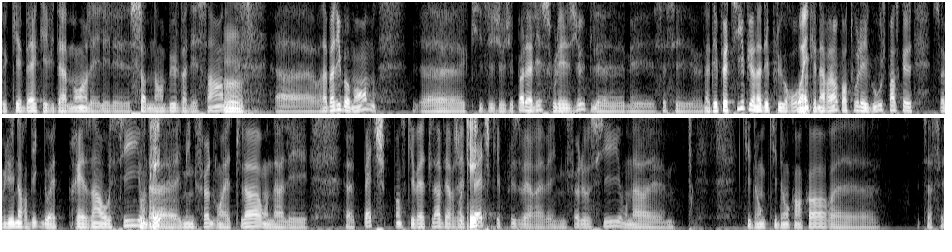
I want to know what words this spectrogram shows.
de Québec, évidemment. Les, les, les somnambules va descendre. Mm. On a bien du beau monde. Qui, j'ai pas la liste sous les yeux, puis le, mais c'est, on a des petits, puis on a des plus gros. Ouais. Donc, il y en a vraiment pour tous les goûts. Je pense que ce milieu nordique doit être présent aussi. On okay. a Hemingford vont être là. On a les euh, Petch, je pense qu'il va être là. Verger okay. Petch, qui est plus vers, vers Hemingford aussi. On a euh, qui donc qui donc encore euh, ça fait.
